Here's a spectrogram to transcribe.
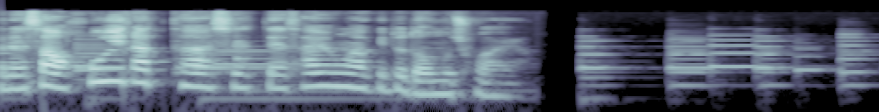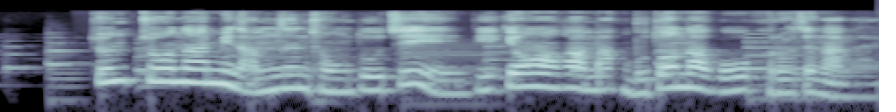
그래서 호일아트 하실 때 사용하기도 너무 좋아요. 쫀쫀함이 남는 정도지 미경화가 막 묻어나고 그러진 않아요.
